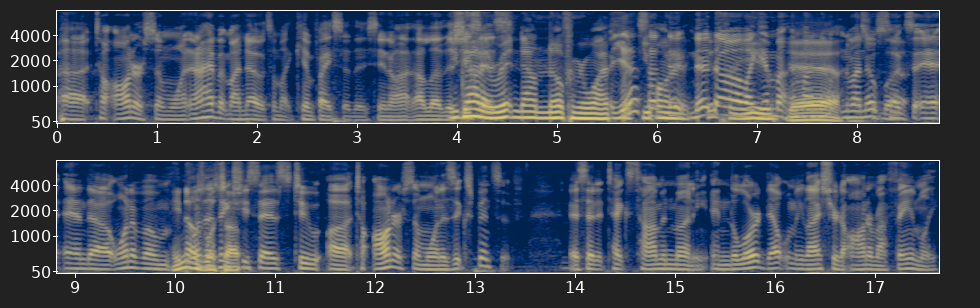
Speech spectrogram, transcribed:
uh, to honor someone, and I have it in my notes. I'm like Kim Face said this. You know, I, I love this. You She got says, a written down note from your wife. like Yes, you I honor do. No, Good no, like you. in my, in my, note, my notebooks, and, and uh, one of them, He knows one of the what's things up. she says to uh, to honor someone is expensive. It said it takes time and money, and the Lord dealt with me last year to honor my family.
